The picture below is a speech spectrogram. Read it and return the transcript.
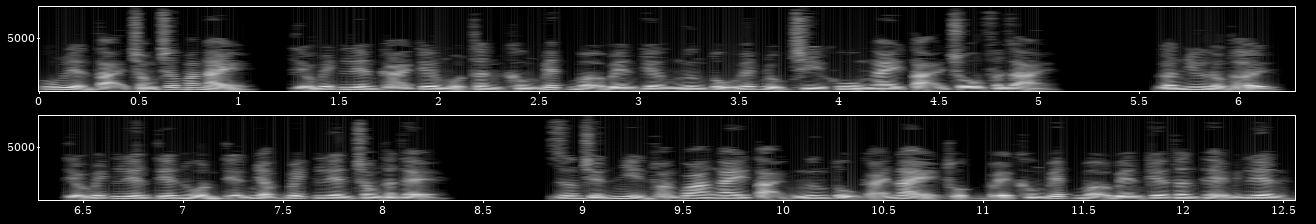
Cũng liền tại trong chớp mắt này, tiểu bích liên cái kia một thân không biết mở bên kia ngưng tụ huyết đục chi khu ngay tại chỗ phân giải. Gần như đồng thời, tiểu bích liên tiên hồn tiến nhập bích liên trong thân thể. Dương chiến nhìn thoáng qua ngay tại ngưng tụ cái này thuộc về không biết mở bên kia thân thể bích liên,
